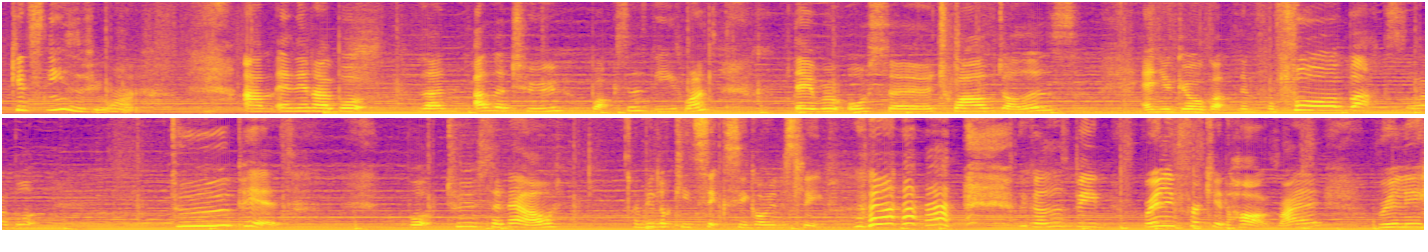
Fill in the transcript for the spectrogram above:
You can sneeze if you want. Um, and then I bought the other two boxes, these ones. They were also $12 and your girl got them for four bucks. So I bought two pairs. Two, so now I'd be looking sexy going to sleep because it's been really freaking hot, right? Really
